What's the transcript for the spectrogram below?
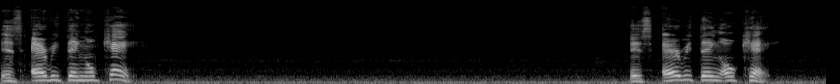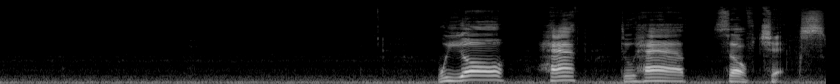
Is everything okay? Is everything okay? We all have to have self checks.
